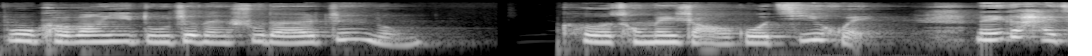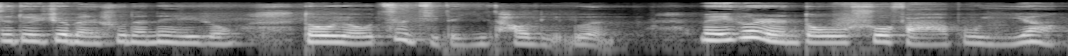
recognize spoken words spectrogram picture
不渴望一睹这本书的真容，可从没找过机会。每个孩子对这本书的内容都有自己的一套理论，每个人都说法不一样，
